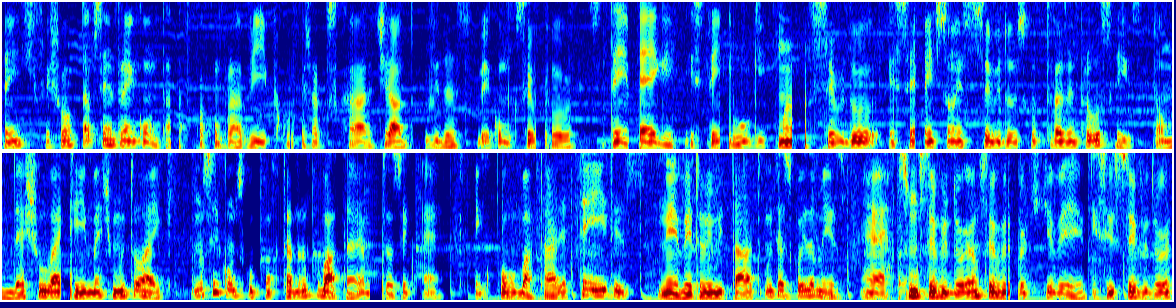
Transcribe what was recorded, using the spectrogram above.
tem, fechou? Dá pra você entrar em contato pra comprar VIP, conversar com os caras, tirar dúvidas, ver como que o servidor, se tem bag, se tem bug. Mano, servidor excelente são esses servidores que eu tô trazendo pra vocês. Então deixa o like aí, mete muito like. Eu não sei quantos cupom que tá dando pro batalha, mas eu sei que é, tem cupom pro batalha. Tem itens, no evento limitado, muitas coisas mesmo. É, próximo servidor é um servidor que quer ver. Esse servidor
